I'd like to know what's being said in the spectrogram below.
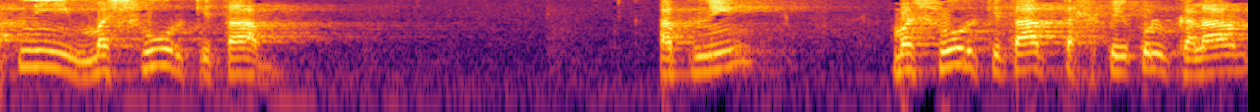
اپنی مشہور کتاب، اپنی مشہور کتاب تحقیق الکلام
